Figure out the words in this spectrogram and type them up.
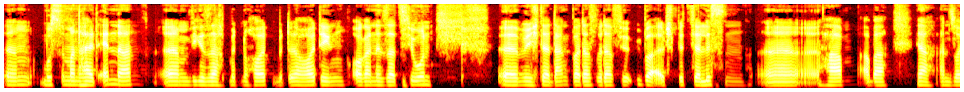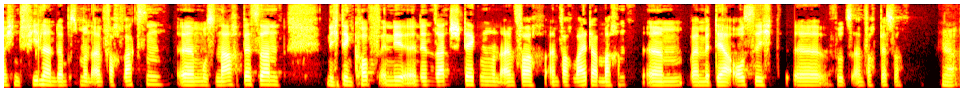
ähm, musste man halt ändern. Ähm, wie gesagt, mit, mit der heutigen Organisation äh, bin ich da dankbar, dass wir dafür überall Spezialisten äh, haben. Aber ja, an solchen Fehlern, da muss man einfach wachsen, äh, muss nachbessern, nicht den Kopf in, die, in den Sand stecken und einfach, einfach weitermachen, ähm, weil mit der Aussicht äh, wird es einfach besser. Ja,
